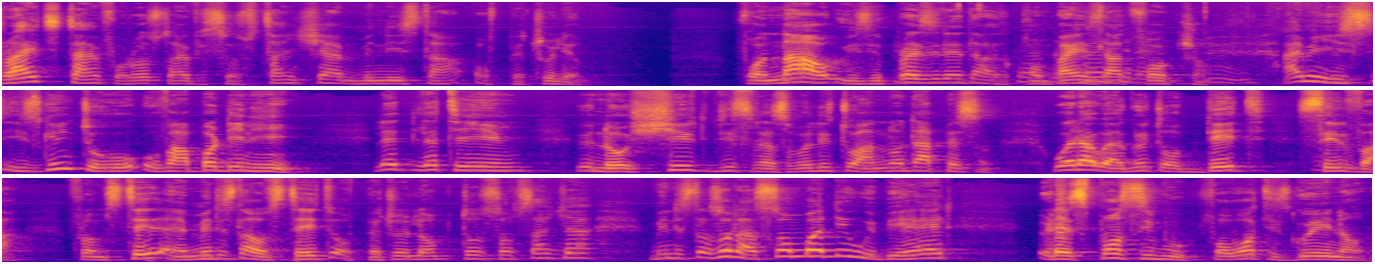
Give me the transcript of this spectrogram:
right time for us to have a substantial minister of petroleum. For now, is the president that yeah, combines president. that function. Mm. I mean, it's, it's going to overburden him. Let, let him, you know, shift this responsibility to another person. Whether we are going to update Silva from state uh, Minister of State of Petroleum to substantial minister, so that somebody will be held responsible for what is going on.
